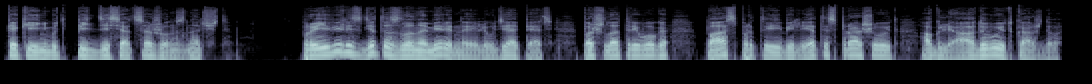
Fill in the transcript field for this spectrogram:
какие-нибудь пятьдесят сажен, значит. Проявились где-то злонамеренные люди опять. Пошла тревога. Паспорты и билеты спрашивают, оглядывают каждого.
